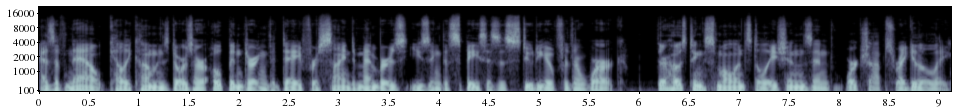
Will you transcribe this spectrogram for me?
As of now, Cali Commons doors are open during the day for signed members using the space as a studio for their work. They're hosting small installations and workshops regularly.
